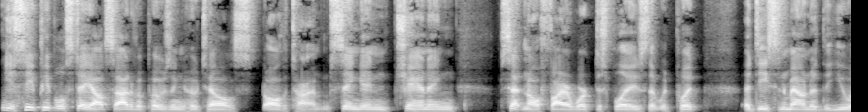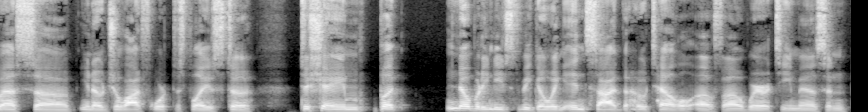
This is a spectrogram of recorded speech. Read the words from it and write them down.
you see people stay outside of opposing hotels all the time, singing, chanting, setting off firework displays that would put a decent amount of the U.S. Uh, you know July Fourth displays to to shame. But nobody needs to be going inside the hotel of uh, where a team is, and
